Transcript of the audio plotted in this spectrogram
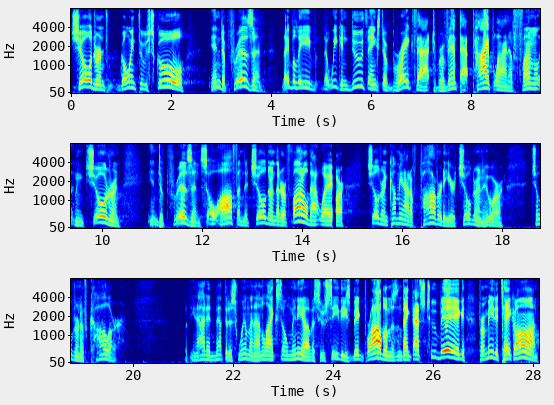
children from going through school into prison. They believe that we can do things to break that, to prevent that pipeline of funneling children into prison. So often, the children that are funneled that way are children coming out of poverty or children who are children of color. But the United Methodist women, unlike so many of us who see these big problems and think that's too big for me to take on,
